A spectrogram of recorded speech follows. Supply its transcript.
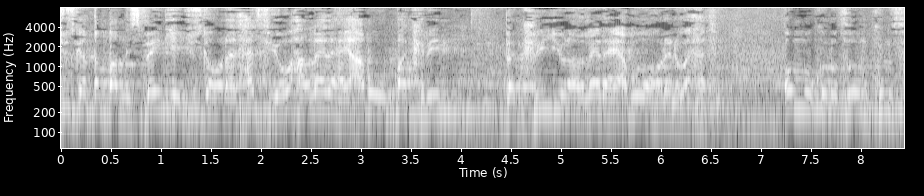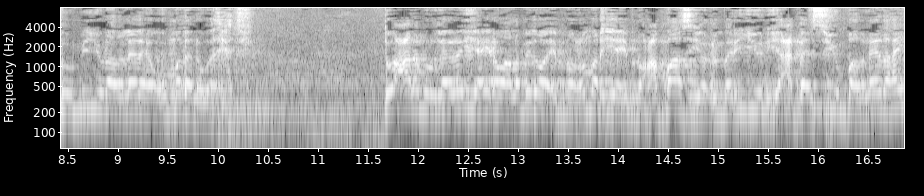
jusga dambaad nisbayn iyo jusga horead xadfiyo waxaad leedahay abuu bakrin bakriyun aad leedahay abuda horena waa xadfi. Ummu kulhuum kulhuumiyun aad leedahay ummadana waad xadfi. Hadduu calamulghayba yahayna waa lamidoo ibnu cumar iyo ibnu cabaas iyo cumariyun iyo cabaasiyuun baad leedahay.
